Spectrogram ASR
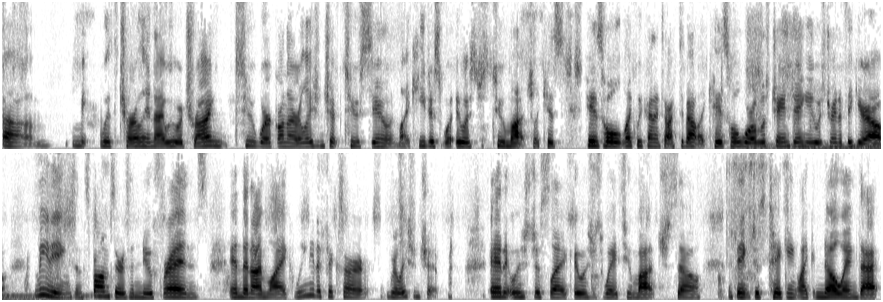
um me, with Charlie and I, we were trying to work on our relationship too soon. Like he just, it was just too much. Like his, his whole, like we kind of talked about, like his whole world was changing. He was trying to figure out meetings and sponsors and new friends. And then I'm like, we need to fix our relationship. And it was just like, it was just way too much. So I think just taking, like, knowing that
